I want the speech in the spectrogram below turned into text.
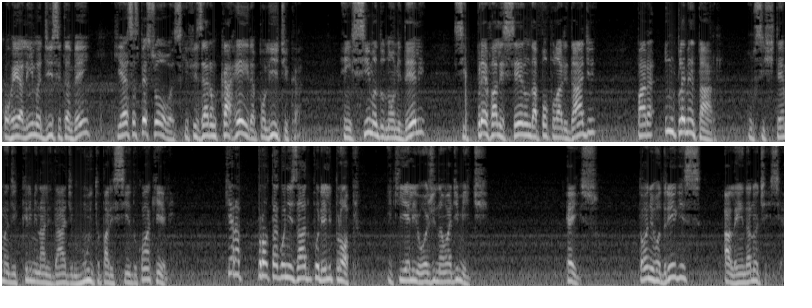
Correia Lima disse também que essas pessoas que fizeram carreira política em cima do nome dele se prevaleceram da popularidade para implementar um sistema de criminalidade muito parecido com aquele que era protagonizado por ele próprio e que ele hoje não admite. É isso. Tony Rodrigues, além da notícia.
